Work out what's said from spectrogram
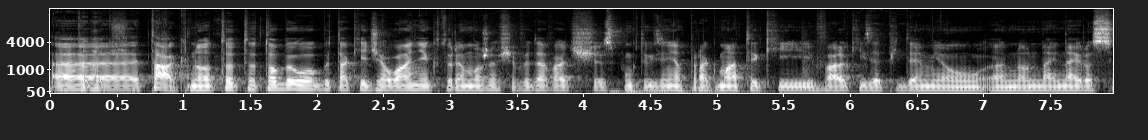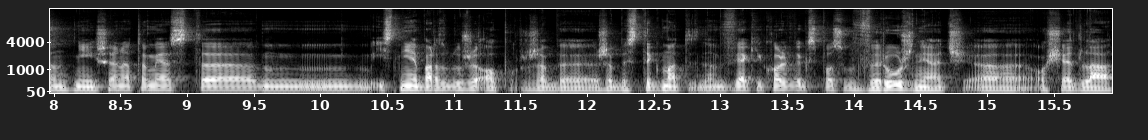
e, Tak, no to, to, to byłoby takie działanie, które może się wydawać z punktu widzenia pragmatyki walki z epidemią e, no, naj, najrozsądniejsze, natomiast e, istnieje bardzo duży opór, żeby, żeby stygmaty, no, w jakikolwiek sposób wyróżniać e, osiedla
